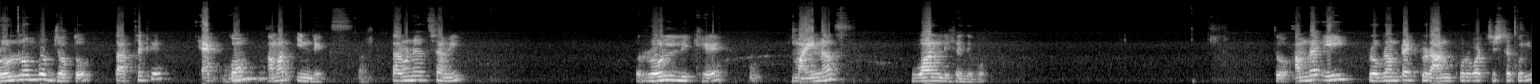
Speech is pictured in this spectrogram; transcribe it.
রোল নম্বর যত, তার থেকে এক কম আমার ইন্ডেক্স তার মানে হচ্ছে আমি রোল লিখে মাইনাস ওয়ান লিখে দেব। তো আমরা এই প্রোগ্রামটা একটু রান করবার চেষ্টা করি।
